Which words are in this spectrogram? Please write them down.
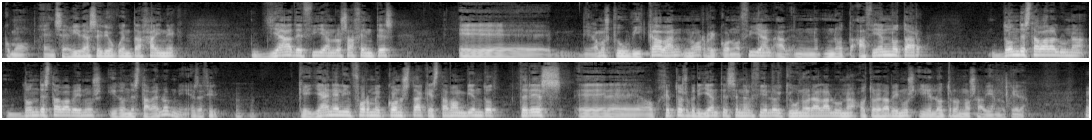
como enseguida se dio cuenta Heineck, ya decían los agentes, eh, digamos que ubicaban, ¿no? reconocían, hacían notar dónde estaba la Luna, dónde estaba Venus y dónde estaba el ovni. Es decir, que ya en el informe consta que estaban viendo tres eh, objetos brillantes en el cielo y que uno era la Luna, otro era Venus y el otro no sabían lo que era.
